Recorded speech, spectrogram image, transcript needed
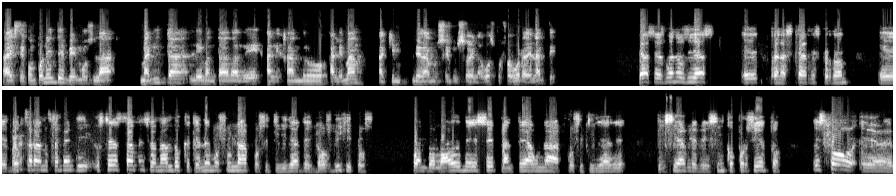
a este componente. Vemos la manita levantada de Alejandro Alemán, a quien le damos el uso de la voz. Por favor, adelante. Gracias, buenos días, eh, buenas tardes, perdón. Eh, doctora Nucamendi, usted está mencionando que tenemos una positividad de dos dígitos, cuando la OMS plantea una positividad deseable de 5%. Esto, eh,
